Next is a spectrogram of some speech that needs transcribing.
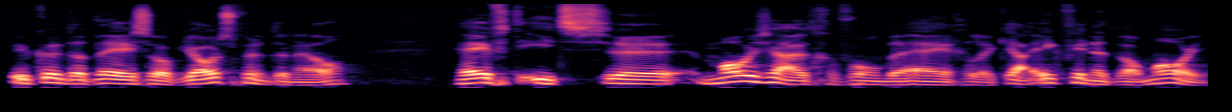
u kunt dat lezen op joods.nl heeft iets moois uitgevonden eigenlijk. Ja, ik vind het wel mooi.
